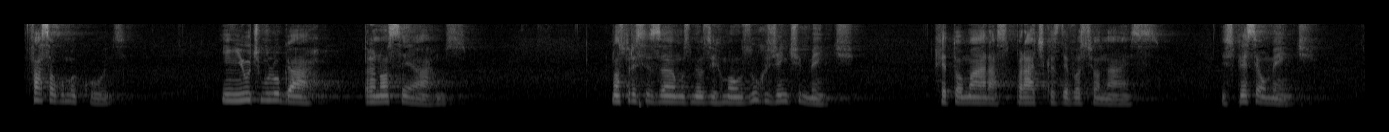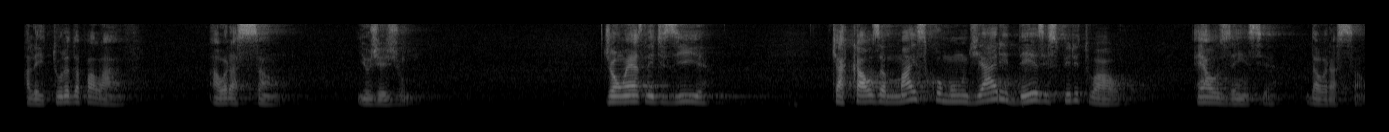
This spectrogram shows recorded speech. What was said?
faça alguma coisa. E em último lugar, para nós cearmos, nós precisamos, meus irmãos, urgentemente retomar as práticas devocionais, especialmente a leitura da palavra, a oração e o jejum. John Wesley dizia que a causa mais comum de aridez espiritual é a ausência da oração.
